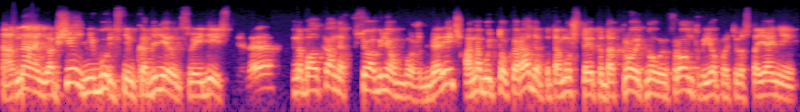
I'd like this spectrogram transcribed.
она вообще не будет с ним координировать свои действия. Да? На Балканах все огнем может гореть, она будет только рада, потому что это откроет новый фронт в ее противостоянии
